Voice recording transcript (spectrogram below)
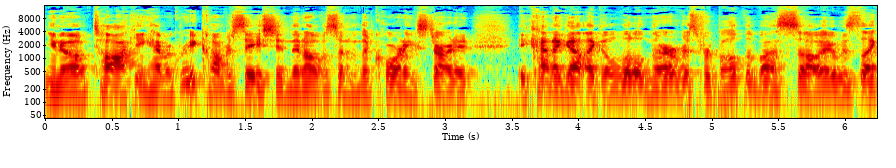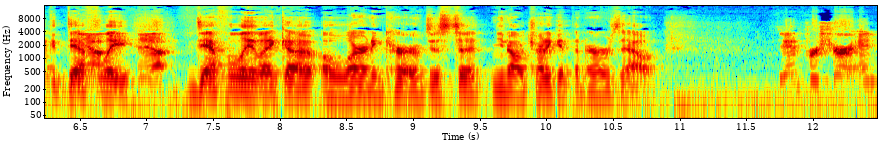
you know, talking, having a great conversation. Then all of a sudden, when the recording started, it kind of got like a little nervous for both of us. So it was like definitely, definitely like a, a learning curve just to you know try to get the nerves out. Dude, for sure, and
